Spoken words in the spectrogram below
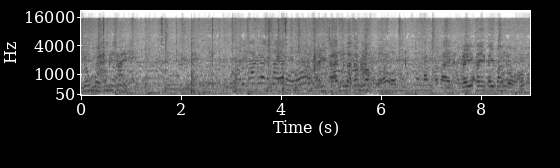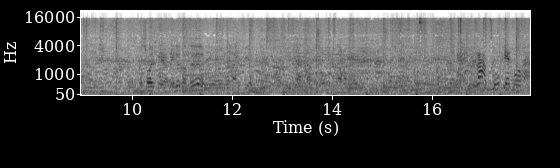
เนื้อวัวก็ไม่ใช่ไอีสานมันละต้องเนาะความสบายนะใครใครใครฟังออกเนาะก็ซอยเปียนี่ก็คำเด้อลาบซุปเค็ดโบค่ะ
